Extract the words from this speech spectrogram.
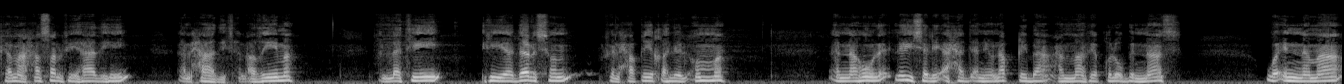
كما حصل في هذه الحادثة العظيمة التي هي درس في الحقيقة للأمة أنه ليس لأحد أن ينقب عما في قلوب الناس وإنما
